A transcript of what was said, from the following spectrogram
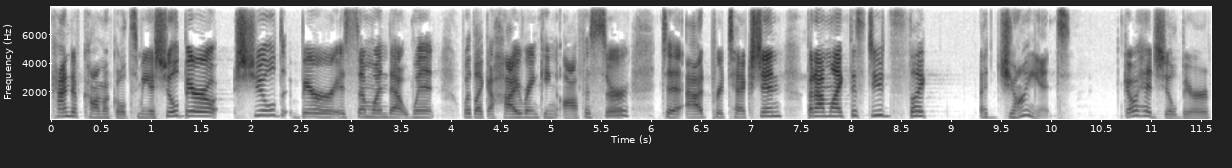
kind of comical to me. A shield bearer, shield bearer is someone that went with like a high ranking officer to add protection. But I'm like, this dude's like a giant. Go ahead, shield bearer.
